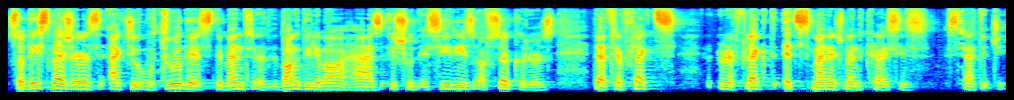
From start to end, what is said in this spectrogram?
So these measures, actually, through this, the Banque du Liban has issued a series of circulars that reflects reflect its management crisis strategy,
